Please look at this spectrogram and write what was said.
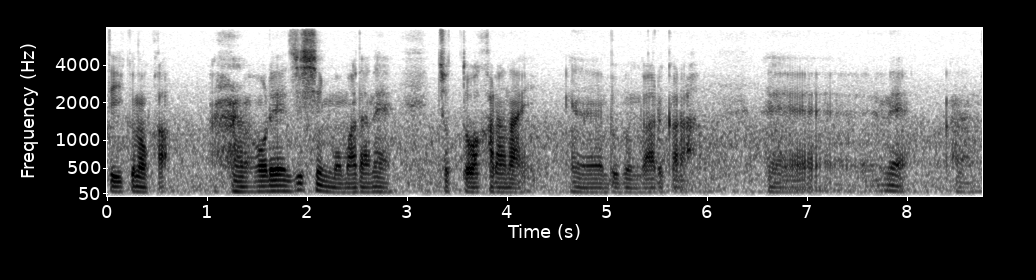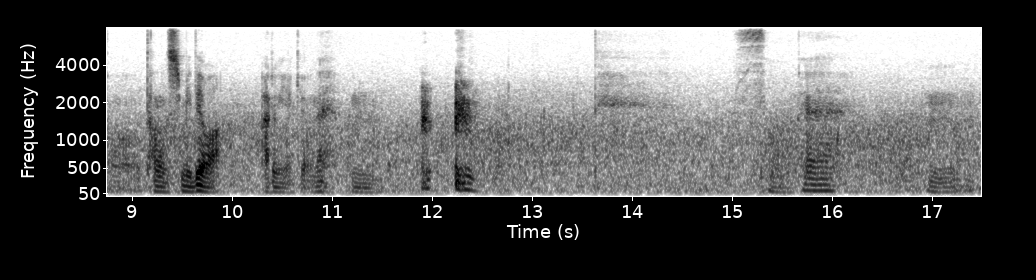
ていくのか。俺自身もまだねちょっとわからない、えー、部分があるから、えー、ねあの楽しみではあるんやけどね。うん。そうね。うん。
